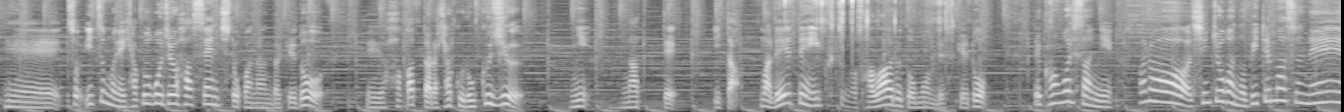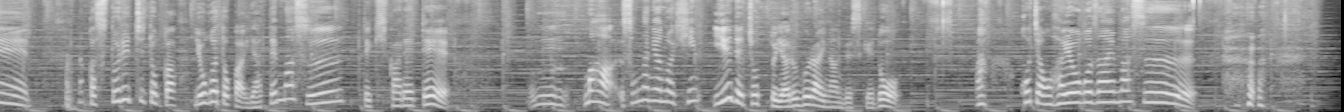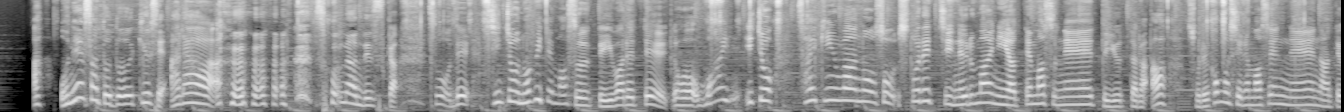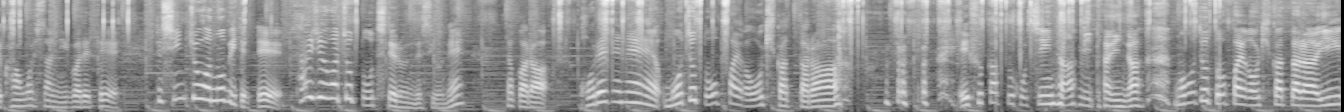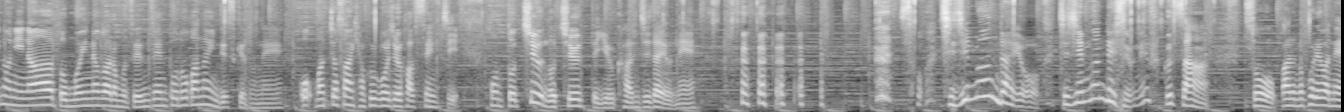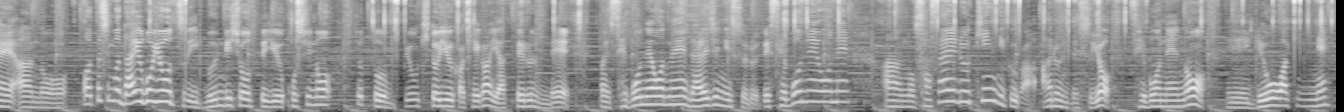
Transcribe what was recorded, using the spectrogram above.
えー、そういつもね158センチとかなんだけど、えー、測ったら160になっていた。まあ、0. 点いくつの差はあると思うんですけど、で看護師さんに「あら身長が伸びてますね」なんかストレッチとかヨガとかやってます？って聞かれて、うん、まあそんなにあのひ家でちょっとやるぐらいなんですけど「あこうちゃんおはようございます」あ、お姉さんと同級生、あら、そうなんですか。そうで、身長伸びてますって言われて、毎一応、最近はあの、そう、ストレッチ寝る前にやってますねって言ったら、あ、それかもしれませんね、なんて看護師さんに言われて、で、身長は伸びてて、体重はちょっと落ちてるんですよね。だから、これでね、もうちょっとおっぱいが大きかったら F カップ欲しいな、みたいな。もうちょっとおっぱいが大きかったらいいのになと思いながらも全然届かないんですけどね。お、抹茶さん158センチ。ほんと、中の中っていう感じだよね。そう、縮むんだよ。縮むんですよね、福さん。そう、あの、これはね、あの、私も第五腰椎分離症っていう腰のちょっと病気というか怪我やってるんで、やっぱり背骨をね、大事にする。で、背骨をね、あの、支える筋肉があるんですよ。背骨の、えー、両脇にね、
